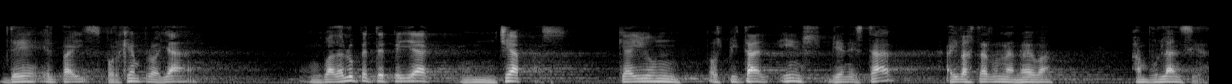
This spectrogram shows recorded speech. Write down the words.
del país. Por ejemplo, allá en Guadalupe Tepeyac, en Chiapas, que hay un hospital IMSS Bienestar, ahí va a estar una nueva ambulancia.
